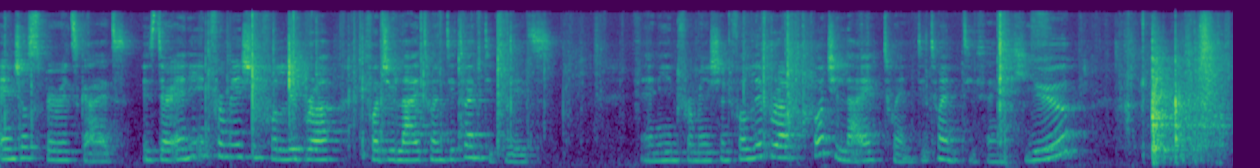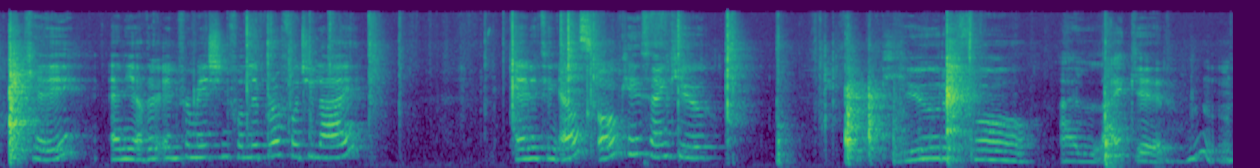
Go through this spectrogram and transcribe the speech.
Angel Spirits Guides, is there any information for Libra for July 2020, please? Any information for Libra for July 2020? Thank you. Okay, any other information for Libra for July? Anything else? Okay, thank you. Beautiful. I like it. Hmm.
